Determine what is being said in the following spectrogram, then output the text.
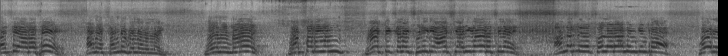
மத்திய அரசு அதை கண்டுகொள்ளவில்லை. ஏனென்றால் எப்படியும் ஓட்டுக்களை திருடி ஆட்சி அதிகாரத்தில் அமர்ந்து கொள்ளலாம் என்கின்ற ஒரு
